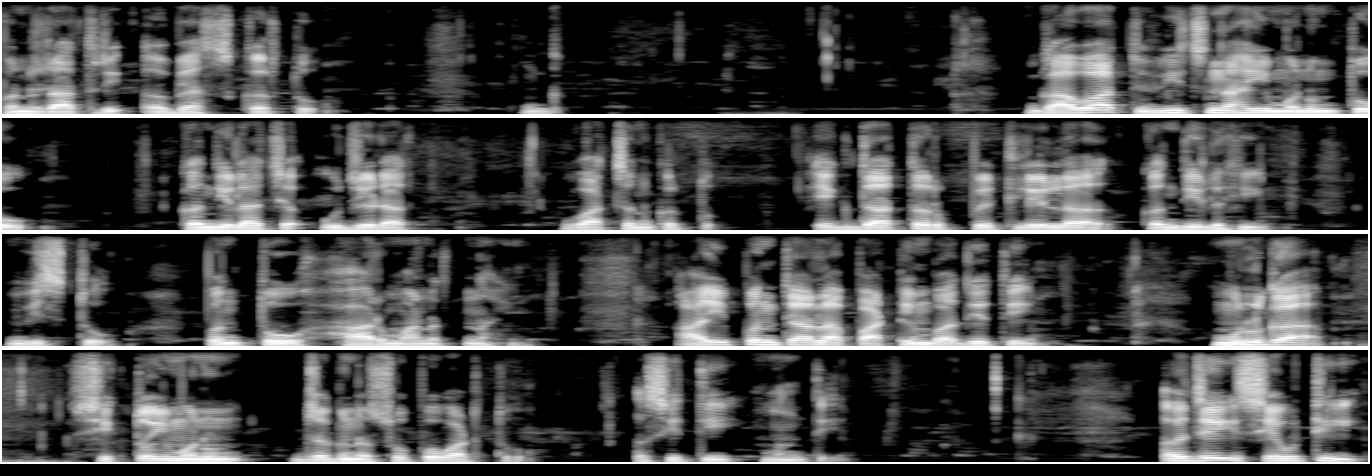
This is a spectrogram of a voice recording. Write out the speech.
पण रात्री अभ्यास करतो. गावात वीज नाही म्हणून तो कंदिलाच्या उजेडात वाचन करतो. एकदा तर पेटलेला कंदीलही विजतो पण तो हार मानत नाही. आई पण त्याला पाठिंबा देते. मुलगा शिकतोय म्हणून जगणं सोपं वाटतो. अशी ती म्हणते. अजय शेवटी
